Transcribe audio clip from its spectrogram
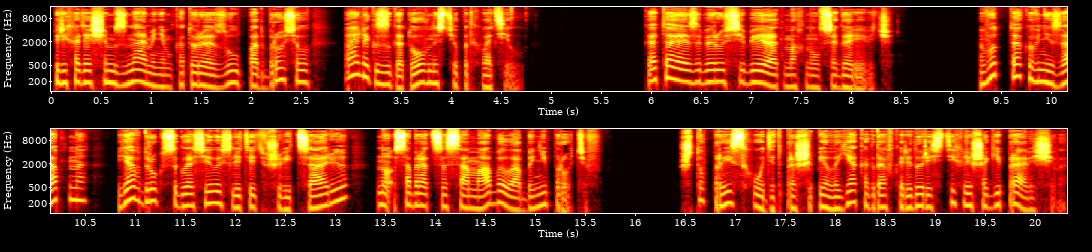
переходящим знаменем, которое Зул подбросил, Алекс с готовностью подхватил. «Кота я заберу себе», — отмахнулся Горевич. Вот так внезапно я вдруг согласилась лететь в Швейцарию, но собраться сама была бы не против. «Что происходит?» — прошипела я, когда в коридоре стихли шаги правящего.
